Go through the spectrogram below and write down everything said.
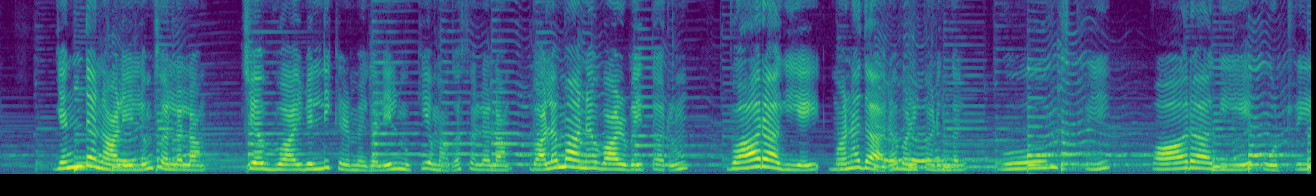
எந்த நாளிலும் சொல்லலாம். செவ்வாய் வெள்ளிக்கிழமைகளில் முக்கியமாக சொல்லலாம். வளமான வாழ்வை தரும் வாராகியை மனதார வழிபடுங்கள். ஓம் ஸ்ரீ வாராகியே போற்றி.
